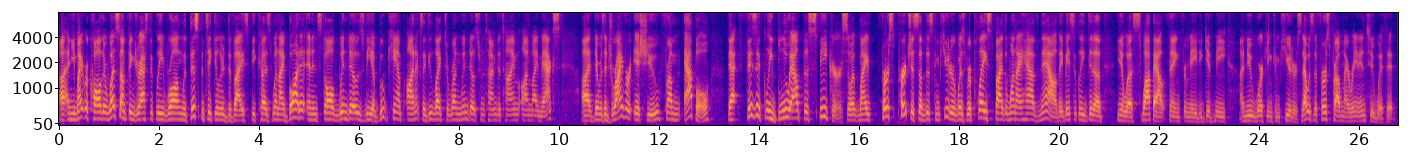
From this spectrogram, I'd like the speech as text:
Uh, and you might recall there was something drastically wrong with this particular device because when I bought it and installed Windows via Boot Camp on it, because I do like to run Windows from time to time on my Macs, uh, there was a driver issue from Apple that physically blew out the speaker. So my first purchase of this computer was replaced by the one I have now. They basically did a you know a swap out thing for me to give me a new working computer. So that was the first problem I ran into with it.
